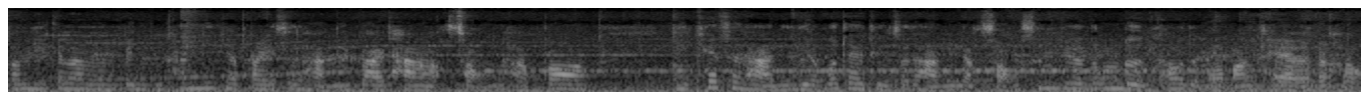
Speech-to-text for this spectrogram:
ตอนนี้กำลังเป็นขั้นที่จะไปสถานีปลายทางหลักสองนะครับก็อีแค่สถานีเดียวก็จะถึงสถานีหลักสองซึ่งจะต้องเดินเข้าเดอะมอลล์บางแคแล้วนะครับ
